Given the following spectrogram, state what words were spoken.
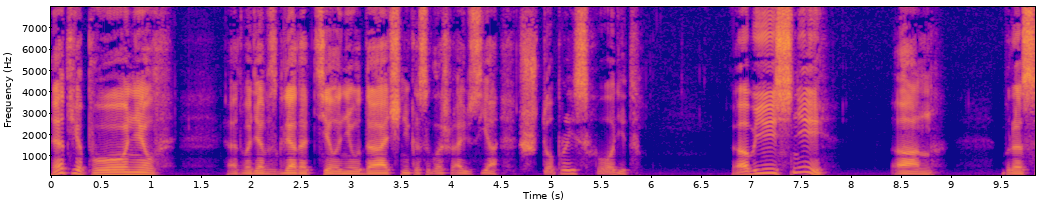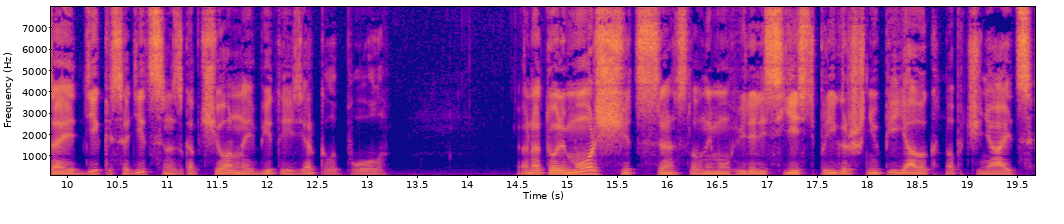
«Это я понял». Отводя взгляд от тела неудачника, соглашаюсь я. «Что происходит?» «Объясни, Ан», — бросает Дик и садится на закопченное битое зеркало пола. Анатоль морщится, словно ему велели съесть пригоршню пиявок, но подчиняется.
